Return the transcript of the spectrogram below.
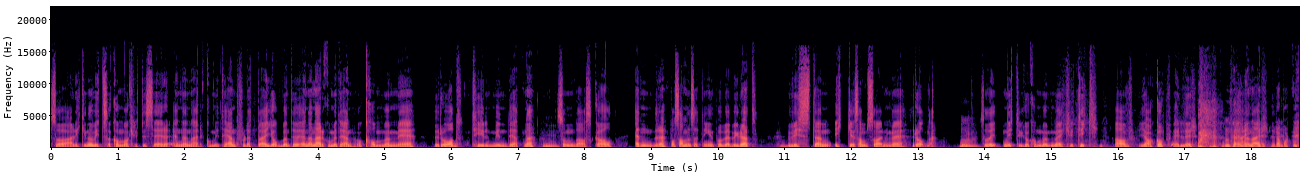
så er det ikke noe vits å komme og kritisere NNR-komiteen, for dette er jobben til NNR-komiteen, å komme med råd til myndighetene, mm. som da skal endre på sammensetningen på babygrøt hvis den ikke samsvarer med rådene. Mm. Så det nytter ikke å komme med kritikk av Jakob eller NNR-rapporten.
